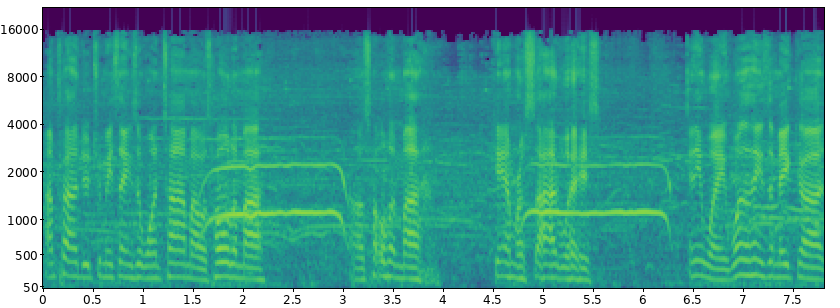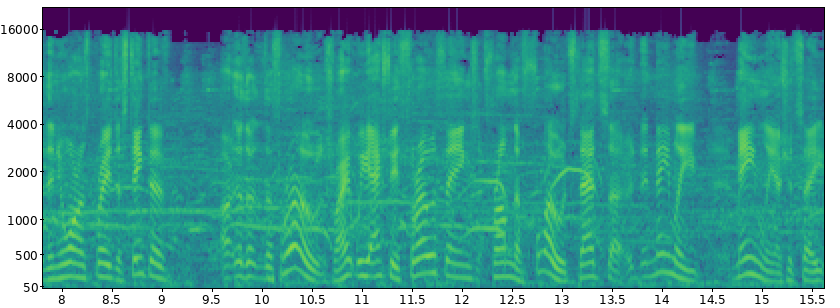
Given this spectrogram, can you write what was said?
I'm trying to do too many things at one time. I was holding my, I was holding my camera sideways. Anyway, one of the things that make uh, the New Orleans Parade distinctive uh, the, the, throws, right? We actually throw things from the floats. That's uh, namely, mainly, I should say,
